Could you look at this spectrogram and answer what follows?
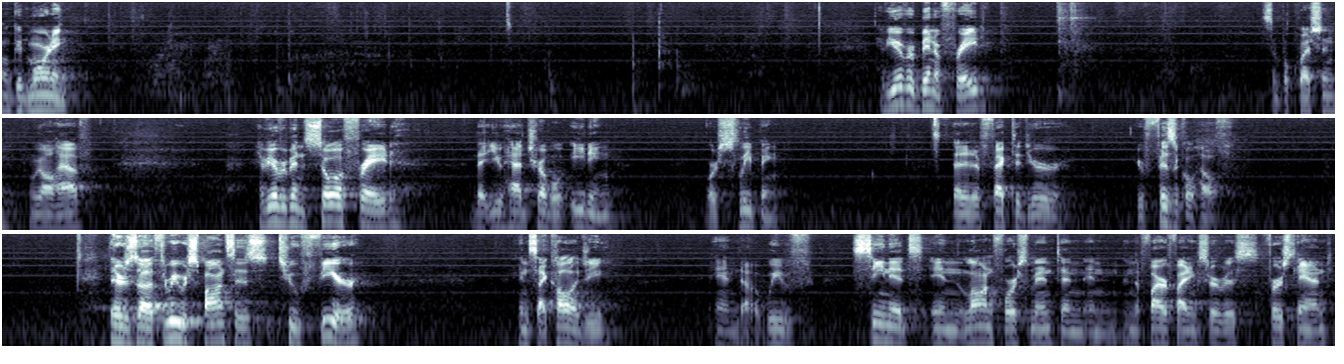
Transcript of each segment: Well, good morning. Have you ever been afraid? Simple question. We all have. Have you ever been so afraid that you had trouble eating or sleeping? That it affected your, your physical health? There's uh, three responses to fear in psychology, and uh, we've seen it in law enforcement and, and in the firefighting service firsthand.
